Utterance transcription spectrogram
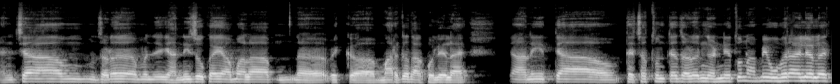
यांच्या जड म्हणजे यांनी जो काही आम्हाला एक मार्ग दाखवलेला आहे आणि त्या त्याच्यातून त्या जडणघडणीतून आम्ही उभे राहिलेलो आहेत.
